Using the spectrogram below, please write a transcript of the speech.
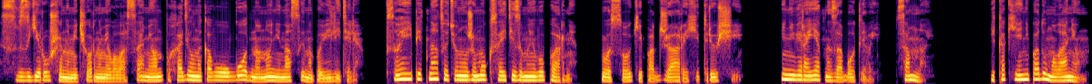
с взъерошенными черными волосами он походил на кого угодно, но не на сына повелителя. В свои пятнадцать он уже мог сойти за моего парня. Высокий, поджарый, хитрющий и невероятно заботливый. Со мной. И как я не подумала о нем.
